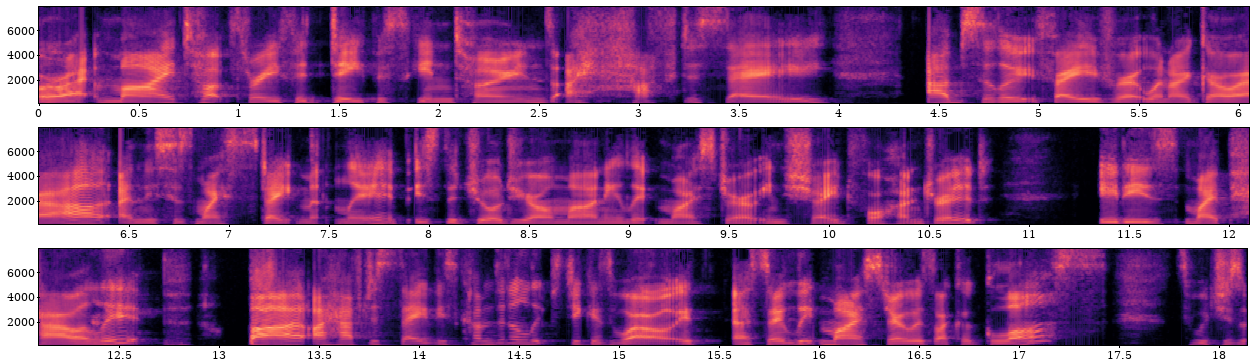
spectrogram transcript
All right. My top three for deeper skin tones, I have to say, absolute favorite when I go out, and this is my statement lip, is the Giorgio Armani Lip Maestro in shade 400. It is my power lip, but I have to say, this comes in a lipstick as well. It, uh, so, Lip Maestro is like a gloss. Which is,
